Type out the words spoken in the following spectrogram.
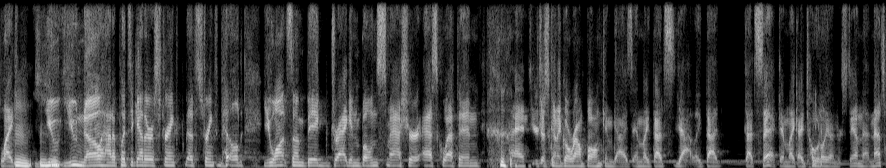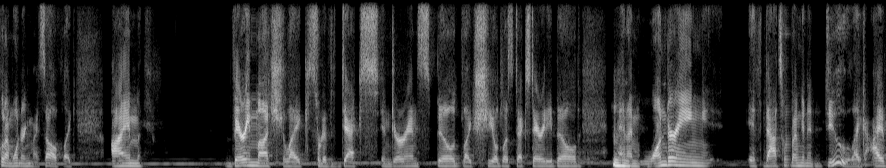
Like Mm, you mhm. you know how to put together a strength a strength build. You want some big dragon bone smasher esque weapon, and you're just gonna go around bonking guys. And like that's yeah, like that that's sick. And like I totally understand that. And that's what I'm wondering myself. Like I'm very much like sort of dex endurance build, like shieldless dexterity build. Mhm. And I'm wondering if that's what I'm gonna do. Like I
